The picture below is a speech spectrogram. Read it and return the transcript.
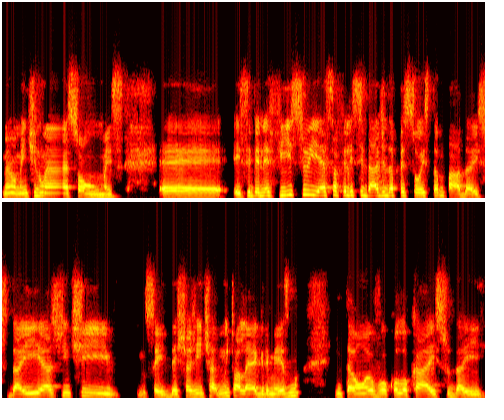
Normalmente não é só um, mas é, esse benefício e essa felicidade da pessoa estampada. Isso daí a gente, não sei, deixa a gente muito alegre mesmo. Então eu vou colocar isso daí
